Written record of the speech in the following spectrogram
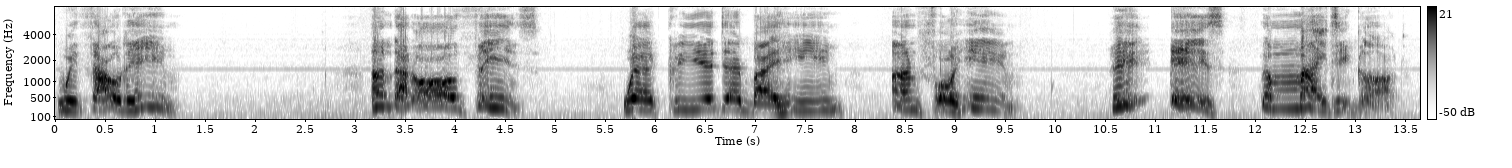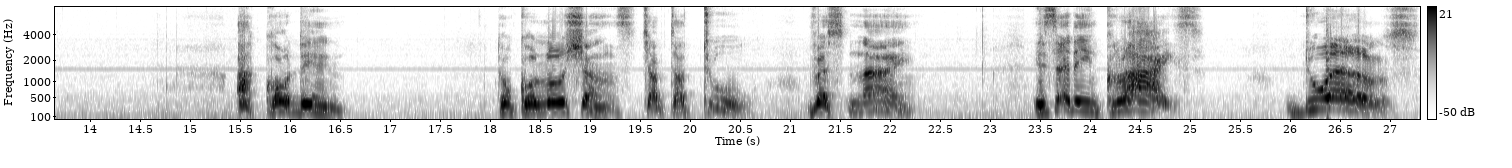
without him. And that all things were created by him and for him. He is the mighty God according to Colossians chapter 2, verse 9. He said, In Christ dwells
